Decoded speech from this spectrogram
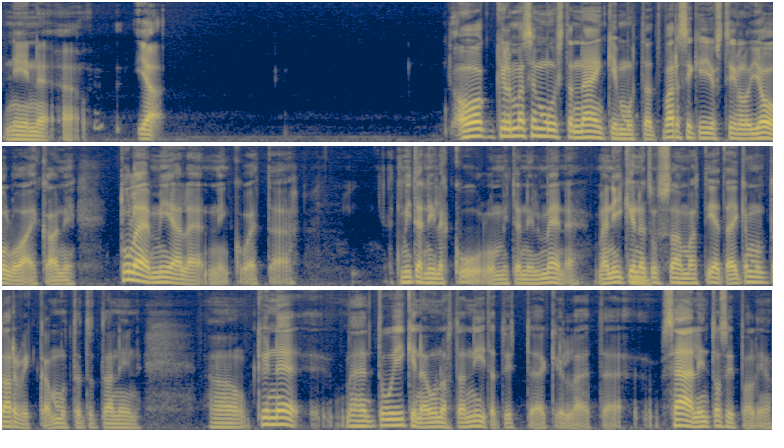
Niin äh, ja oh, kyllä mä sen muistan näinkin, mutta varsinkin just silloin jouluaikaa, niin tulee mieleen, niin kuin, että, että mitä niille kuuluu, mitä niille menee. Mä en ikinä mm. tule saamaan tietää, eikä mun tarvikaan, mutta tota niin, uh, kyllä ne, mä en tule ikinä unohtaa niitä tyttöjä kyllä, että säälin tosi paljon.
